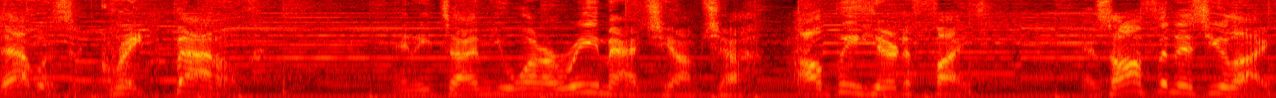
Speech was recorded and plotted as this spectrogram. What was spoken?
That was a great battle. Anytime you want a rematch, Yamcha, I'll be here to fight. As often as you like.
